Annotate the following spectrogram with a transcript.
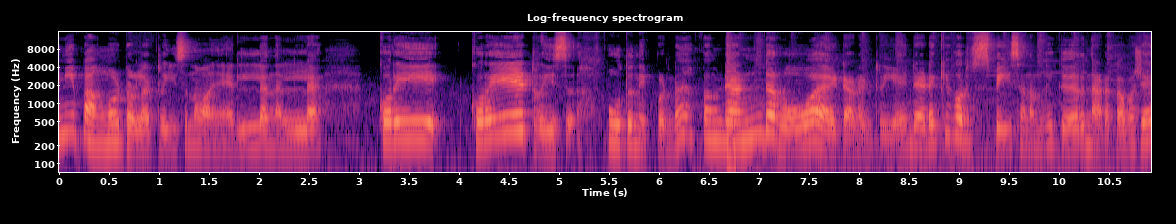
ഇനിയിപ്പോൾ അങ്ങോട്ടുള്ള ട്രീസ് എന്ന് പറഞ്ഞാൽ എല്ലാം നല്ല കുറേ കുറേ ട്രീസ് പൂത്ത് നിൽപ്പുണ്ട് അപ്പം രണ്ട് റോ ആയിട്ടാണ് ട്രീ അതിന്റെ ഇടയ്ക്ക് കുറച്ച് സ്പേസാണ് നമുക്ക് കയറി നടക്കാം. പക്ഷേ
